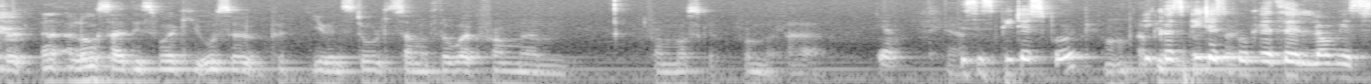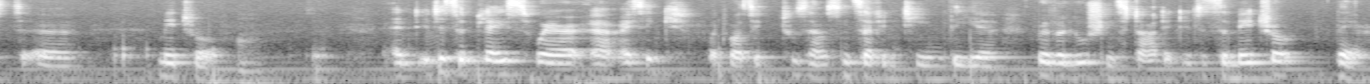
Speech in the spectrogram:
So uh, alongside this work, you also put you installed some of the work from um, from Moscow, from uh, This is Petersburg. mhm, uh, because Petersburg has the longest uh, metro. Mhm. And it is a place where uh, I think, what was it, 2017, the uh, revolution started. It is the metro there.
